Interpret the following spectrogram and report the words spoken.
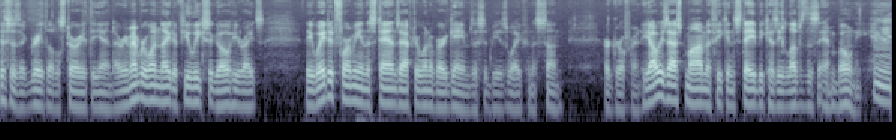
this is a great little story at the end. I remember one night a few weeks ago, he writes, they waited for me in the stands after one of our games. This would be his wife and his son, or girlfriend. He always asked mom if he can stay because he loves the Zamboni. Hmm.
